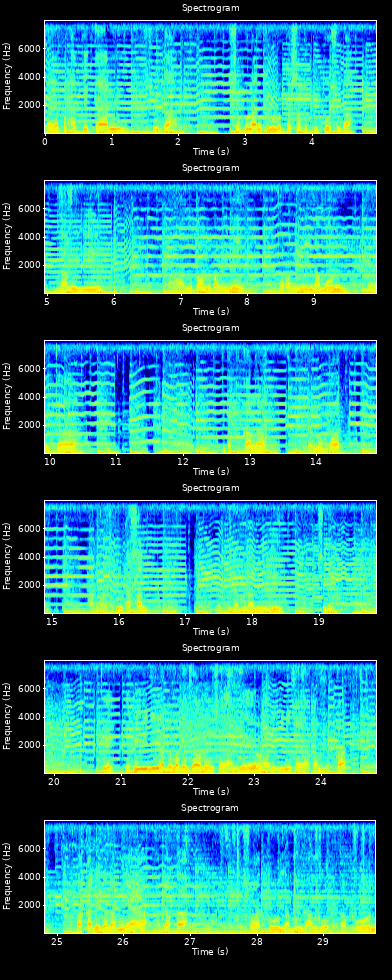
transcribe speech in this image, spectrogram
saya perhatikan sudah sebulan kelulut tersebut itu sudah melalui uh, lubang-lubang ini corong ini. Namun mereka tidak kekal lah dan membuat uh, pintasan dan tidak melalui sini. Oke jadi ini adalah gagal yang saya ambil. Hari ini saya akan buka. Apakah di dalamnya adakah sesuatu yang mengganggu ataupun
